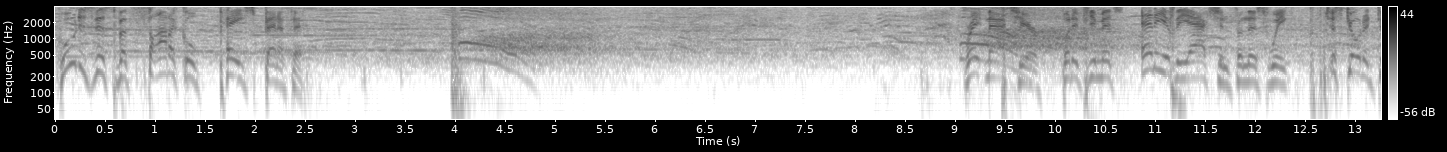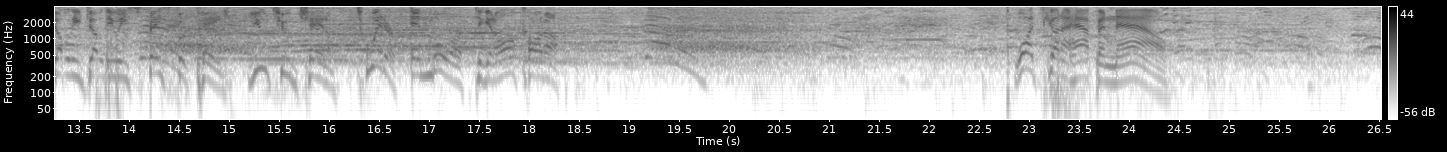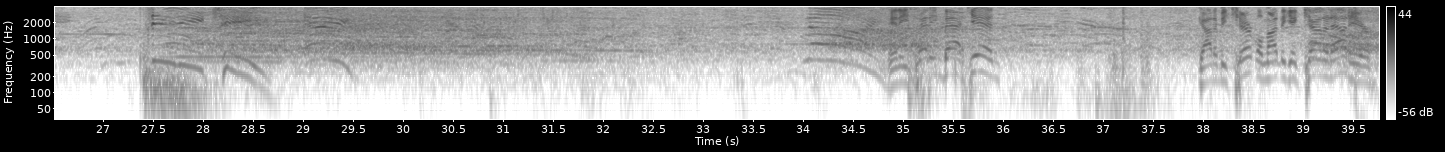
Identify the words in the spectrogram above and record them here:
Who does this methodical pace benefit? Great match here, but if you missed any of the action from this week, just go to WWE's Facebook page, YouTube channel, Twitter, and more to get all caught up. What's going to happen now? DDT. And he's heading back in. Got to be careful not to get counted out here.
